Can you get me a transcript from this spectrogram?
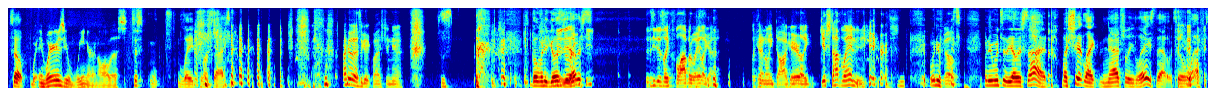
So And where is your wiener in all this? just laid to the side. I feel that's a good question. Yeah. Just But when he goes He's to the like- other he- side. Does he just like flop it away like a like an annoying dog hair? Like, get stop landing here. when he Go. went, when he went to the other side, my shit like naturally lays that to the left.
